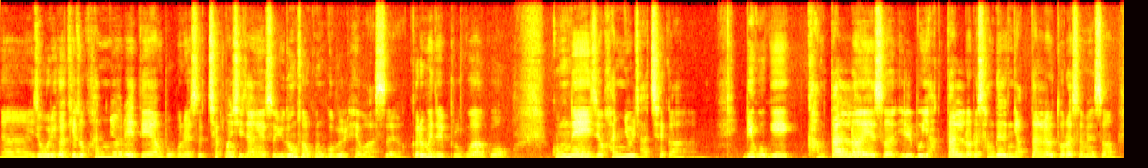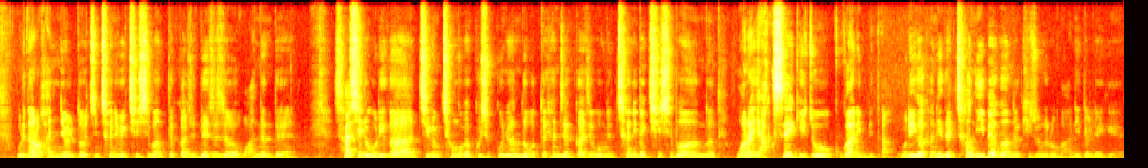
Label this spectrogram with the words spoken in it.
어, 이제 우리가 계속 환율에 대한 부분에서 채권 시장에서 유동성 공급을 해 왔어요. 그럼에도 불구하고 국내 이제 환율 자체가 미국이 강달러에서 일부 약달러로 상대적 약달러로 돌아서면서 우리나라 환율도 지금 1270원대까지 내려져 왔는데 사실 우리가 지금 1999년도부터 현재까지 보면 1270원은 워낙 약세 기조 구간입니다. 우리가 흔히들 1200원을 기준으로 많이들 얘기해요.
